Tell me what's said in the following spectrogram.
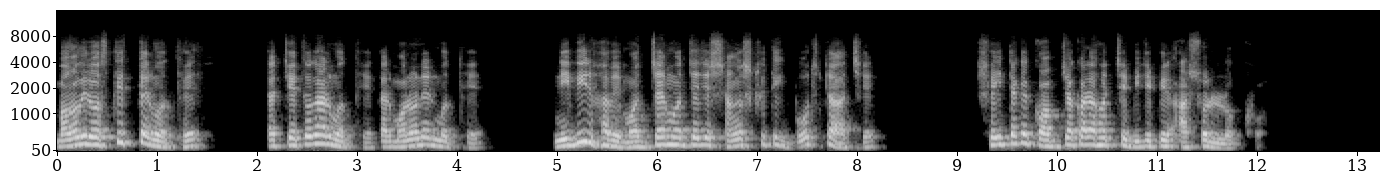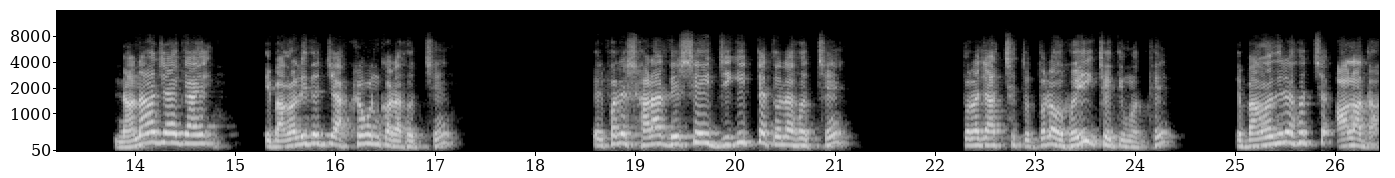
বাঙালির অস্তিত্বের মধ্যে, তার চেতনার মধ্যে, তার মননের মধ্যে নিবিড়ভাবে মজ্জায় মজ্জায় যে সাংস্কৃতিক বোধটা আছে, সেইটাকে কবজা করা হচ্ছে বিজেপির আসল লক্ষ্য। নানা জায়গায় এই বাঙালিদের যে আক্রমণ করা হচ্ছে এর ফলে সারা দেশে এই জিগিরটা তোলা হচ্ছে, তোলা যাচ্ছে তো, তোলা হয়েইছে ইতিমধ্যে। যে বাঙালিরা হচ্ছে আলাদা।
